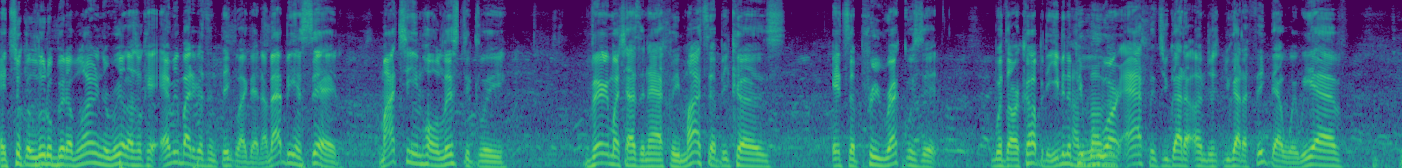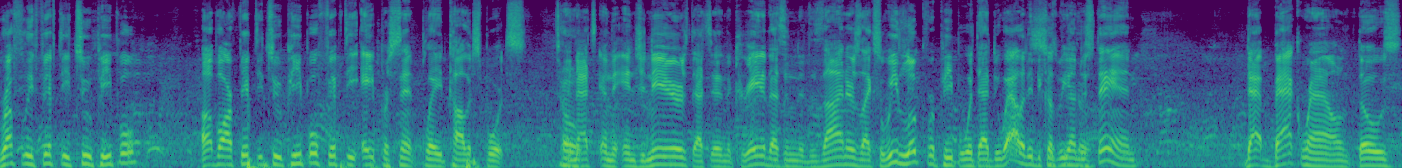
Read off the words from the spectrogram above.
it took a little bit of learning to realize okay, everybody doesn't think like that. Now that being said, my team holistically very much has an athlete mindset because it's a prerequisite with our company. Even the people who aren't athletes, you gotta under, you gotta think that way. We have roughly 52 people of our 52 people, 58% played college sports. Totally. And that's in the engineers, that's in the creative, that's in the designers. Like, so we look for people with that duality because we understand that background, those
